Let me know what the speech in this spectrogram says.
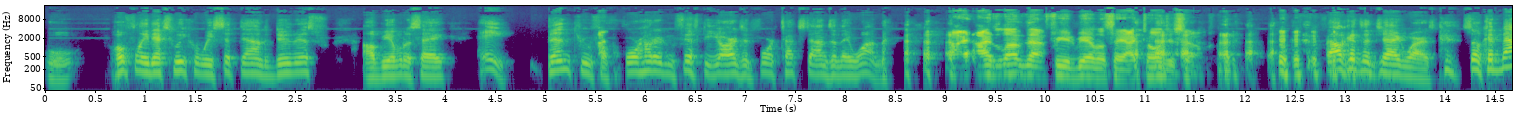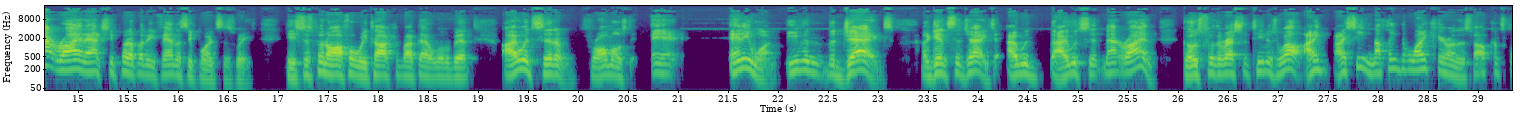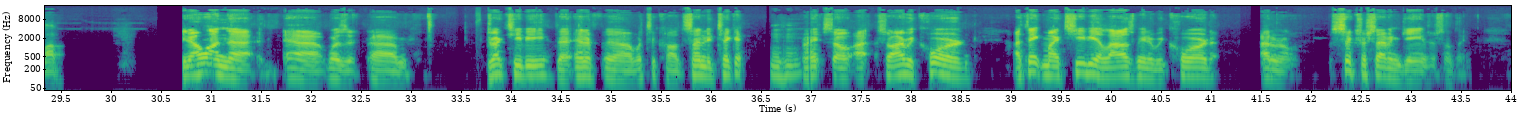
Well, hopefully next week when we sit down to do this, I'll be able to say, "Hey, Ben threw for 450 yards and four touchdowns, and they won." I, I'd love that for you to be able to say, "I told you so." Falcons and Jaguars. So, can Matt Ryan actually put up any fantasy points this week? He's just been awful. We talked about that a little bit. I would sit him for almost anyone, even the Jags against the Jags. I would I would sit Matt Ryan. Goes for the rest of the team as well. I I see nothing to like here on this Falcons club. You know, on the uh, was it um, DirecTV, the uh, what's it called, Sunday Ticket, mm-hmm. right? So I so I record. I think my TV allows me to record. I don't know six or seven games or something.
